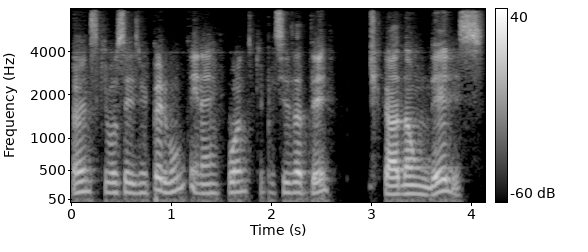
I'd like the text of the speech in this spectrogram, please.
antes que vocês me perguntem, né? Quanto que precisa ter de cada um deles.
